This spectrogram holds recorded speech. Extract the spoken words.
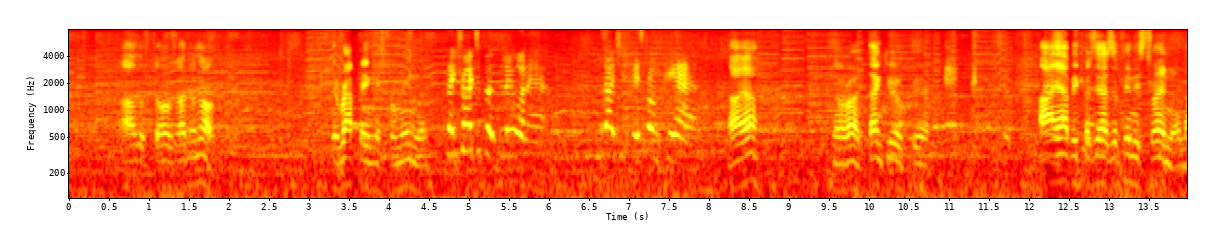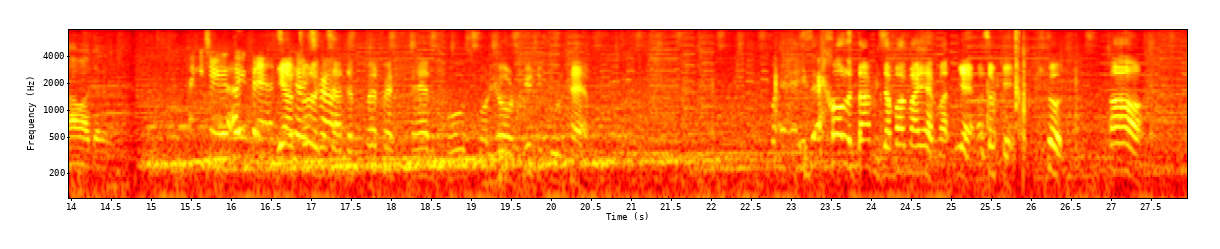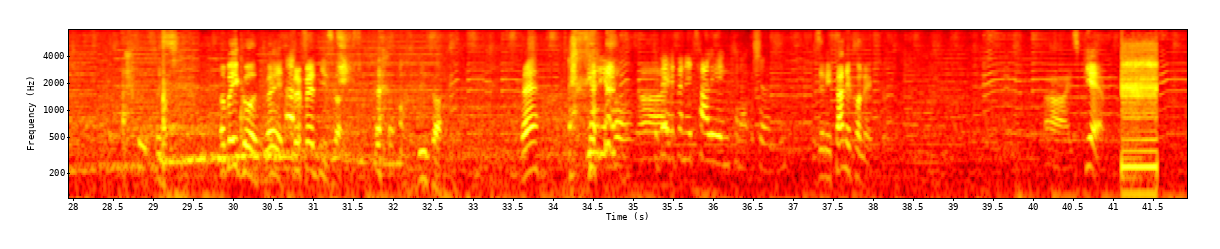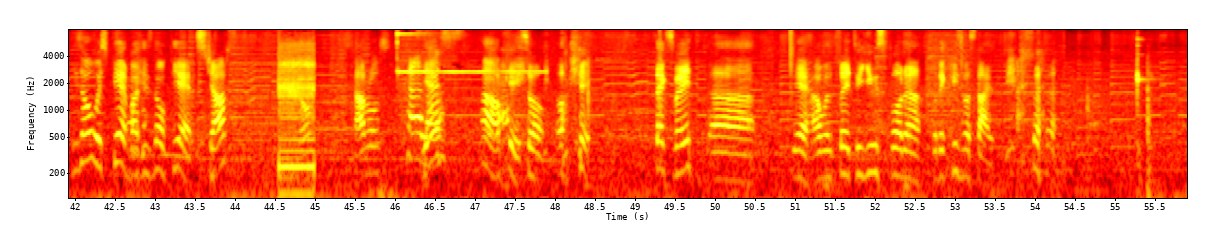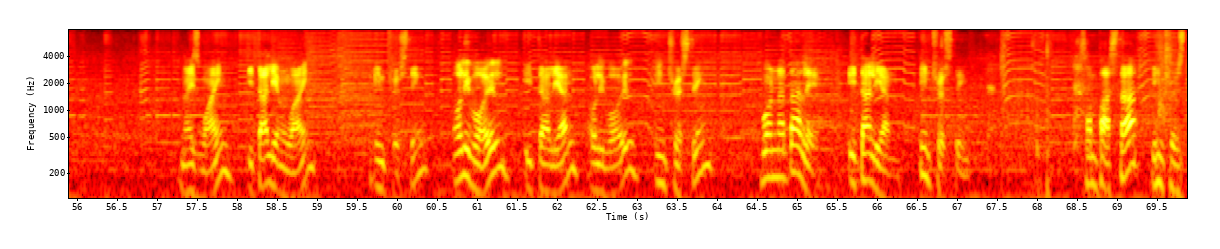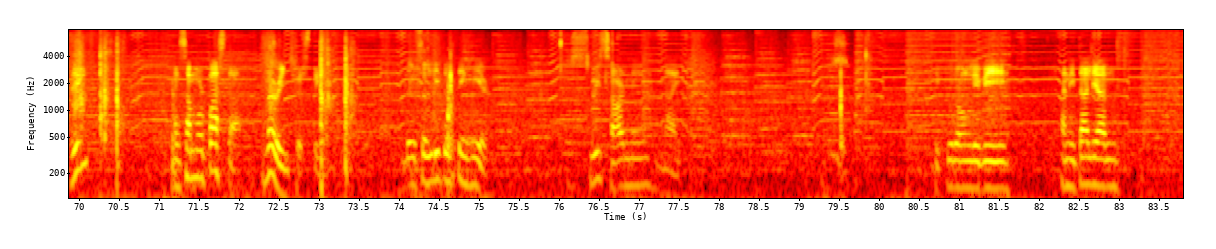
Out of doors, I don't know. The wrapping is from England. They tried to put blue on it. It's actually it's from Pierre. Ah, yeah? All right, thank you, Pierre. Ah, yeah, because there's a Finnish and now I get it. And you to open it and Yeah, see who it's totally. It's from. at the perfect hair pose for your beautiful hair. But, uh, It's all the time it's about my hair, but yeah, that's okay. Good. Oh. oh, very good. Wait, prefer this one. this one. Eh? Beautiful. It's a Ah, bit of an Italian connection. It's an Italian connection. Ah, it's Pierre. He's always Pierre, but he's not Pierre. It's Charles. No. Carlos. Carlos. Yes. Ah, okay. So, okay. Thanks, mate. Uh, yeah, I will try to use for uh, for the Christmas time. Nice wine, Italian wine, interesting. Olive oil, Italian olive oil, interesting. Buon Natale, Italian, interesting. Some pasta, interesting. And some more pasta, very interesting. There's a little thing here. Swiss Army knife. It could only be an Italian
